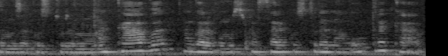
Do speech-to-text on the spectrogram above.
Passamos a costura numa cava, agora vamos passar a costura na outra cava.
